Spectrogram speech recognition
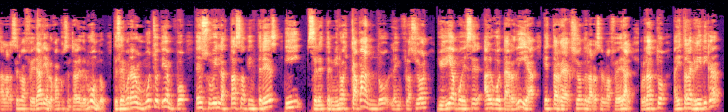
a la Reserva Federal y a los bancos centrales del mundo, que se demoraron mucho tiempo en subir las tasas de interés y se les terminó escapando la inflación y hoy día puede ser algo tardía esta reacción de la Reserva Federal. Por lo tanto, ahí está la crítica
